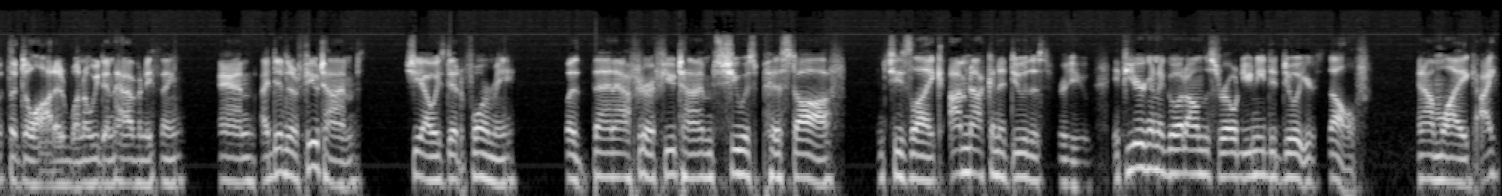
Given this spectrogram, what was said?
with the Dilaudid when we didn't have anything. And I did it a few times. She always did it for me. But then after a few times, she was pissed off. And she's like, I'm not going to do this for you. If you're going to go down this road, you need to do it yourself. And I'm like, I'm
